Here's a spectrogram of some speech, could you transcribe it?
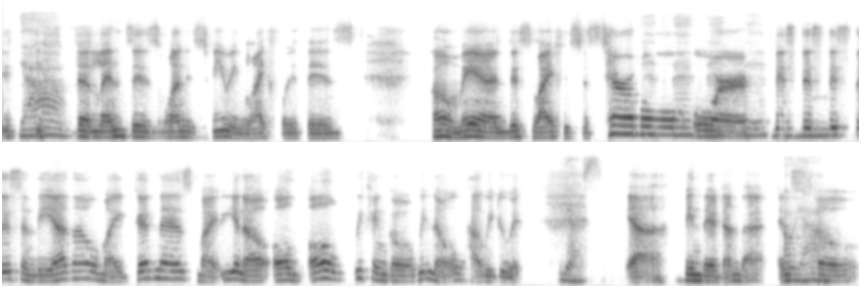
If, yeah. if the lenses one is viewing life with is oh man, this life is just terrible, or this, this, mm-hmm. this, this, and the other. Oh my goodness, my, you know, all, all we can go, we know how we do it. Yes yeah been there done that and oh, yeah. so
